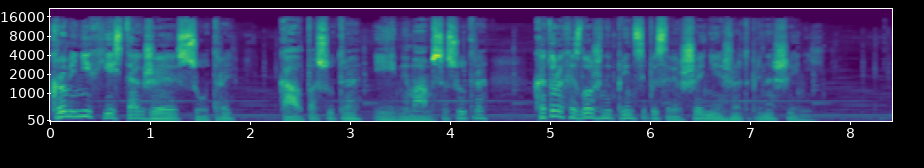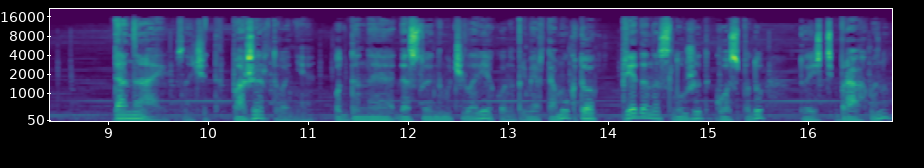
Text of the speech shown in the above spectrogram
Кроме них есть также сутры, Калпа-сутра и Мимамса-сутра — которых изложены принципы совершения жертвоприношений. Данай, значит, пожертвование, отданное достойному человеку, например, тому, кто преданно служит Господу, то есть Брахману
